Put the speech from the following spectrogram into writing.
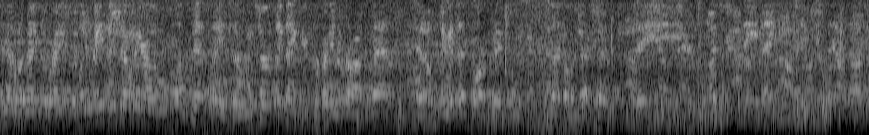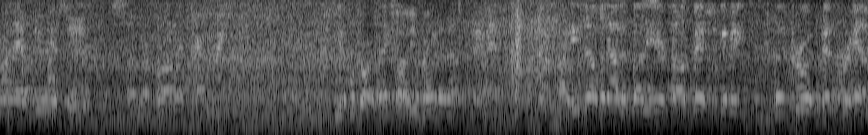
and then we'll make the race. But you made the show here on, on pit lane, so we certainly thank you for bringing the car to that, and hopefully get that car fixed and back on the track soon. The, this is the 1967 Alfa Romeo Julius Summer Brother. Beautiful car. Thanks a lot for bringing that up. All right, he's helping out his buddy here, Tom Fish. He's going to be the crew of pitting for him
